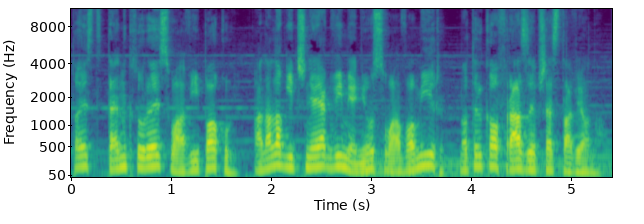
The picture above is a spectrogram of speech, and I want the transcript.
to jest ten, który sławi pokój. Analogicznie jak w imieniu Sławomir, no tylko frazy przestawiono.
